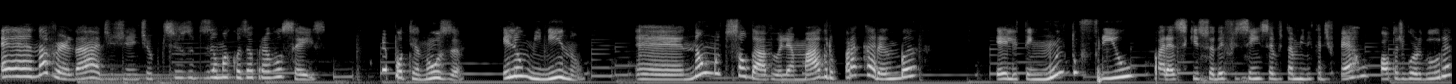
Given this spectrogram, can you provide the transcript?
É, na verdade, gente, eu preciso dizer uma coisa pra vocês. O hipotenusa, ele é um menino é, não muito saudável. Ele é magro pra caramba. Ele tem muito frio. Parece que isso é deficiência vitamínica de ferro, falta de gordura.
